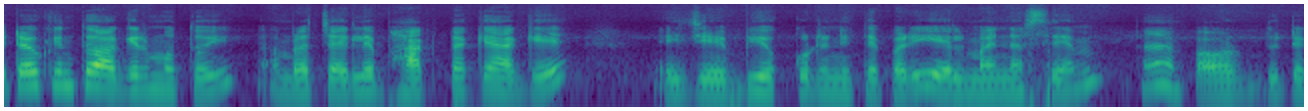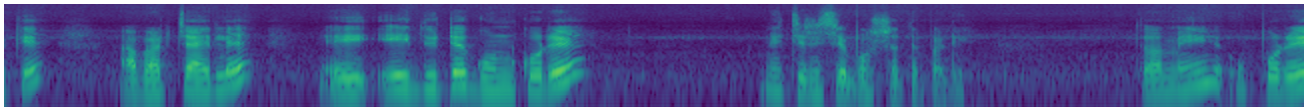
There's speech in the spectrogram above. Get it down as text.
এটাও কিন্তু আগের মতোই। আমরা চাইলে ভাগটাকে আগে এই যে বিয়োগ করে নিতে পারি এল মাইনাস এম হ্যাঁ পাওয়ার দুটাকে আবার চাইলে এই এই দুইটা গুণ করে নিচে নিচে বসাতে পারি। তো আমি উপরে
